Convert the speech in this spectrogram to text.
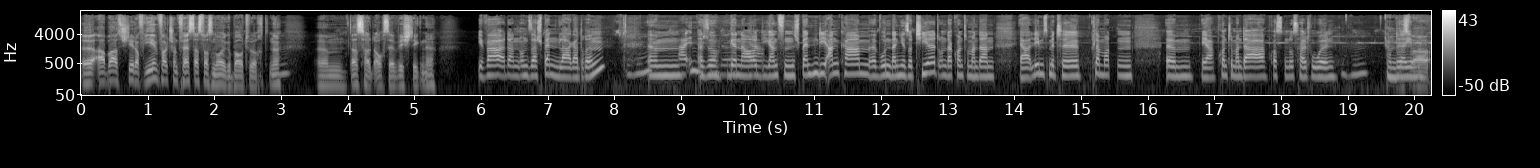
Äh, aber es steht auf jeden Fall schon fest, dass was neu gebaut wird. Ne? Mhm. Ähm, das ist halt auch sehr wichtig. Ne? Hier war dann unser Spendenlager drin. Mhm. Ähm, ah, also Schule. genau, ja. die ganzen Spenden, die ankamen, äh, wurden dann hier sortiert und da konnte man dann ja, Lebensmittel, Klamotten, ähm, ja, konnte man da kostenlos halt holen. Mhm. Und das war,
